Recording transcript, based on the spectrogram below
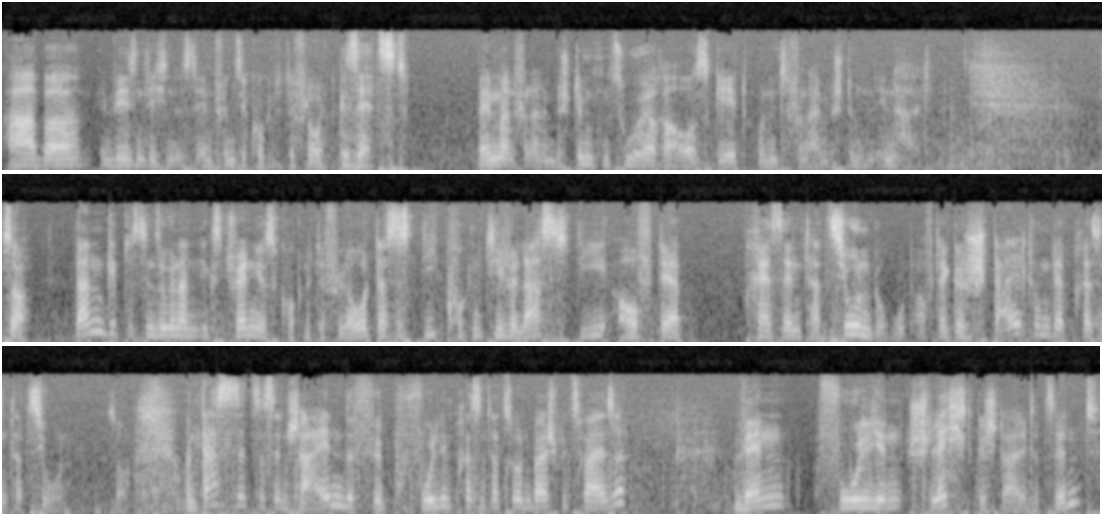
Aber im Wesentlichen ist der Intrinsic Cognitive Load gesetzt, wenn man von einem bestimmten Zuhörer ausgeht und von einem bestimmten Inhalt. So, dann gibt es den sogenannten Extraneous Cognitive Load. Das ist die kognitive Last, die auf der Präsentation beruht, auf der Gestaltung der Präsentation. So. Und das ist jetzt das Entscheidende für Folienpräsentationen beispielsweise. Wenn Folien schlecht gestaltet sind,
